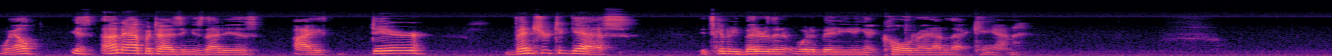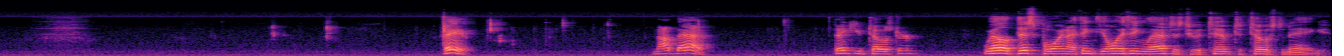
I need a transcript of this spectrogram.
Well, as unappetizing as that is, I dare venture to guess it's going to be better than it would have been eating it cold right out of that can. Hey, not bad. Thank you, Toaster. Well, at this point, I think the only thing left is to attempt to toast an egg.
